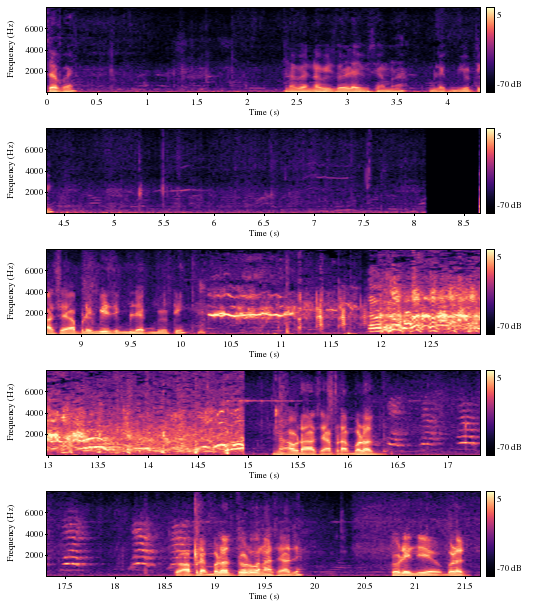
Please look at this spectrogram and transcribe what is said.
છે ભાઈ. નવે નવી જોડાવી છે હમણાં બ્લેક બ્યુટી આ છે આપણી બીજી બ્લેક બ્યુટી આવડા છે આપણા બળદ. તો આપણે બળદ જોડવાના છે આજે. જોડી લઈએ બળદ.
